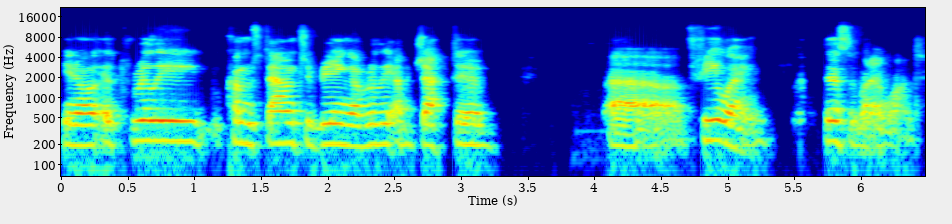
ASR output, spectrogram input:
you know, it really comes down to being a really objective uh, feeling. This is what I want.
